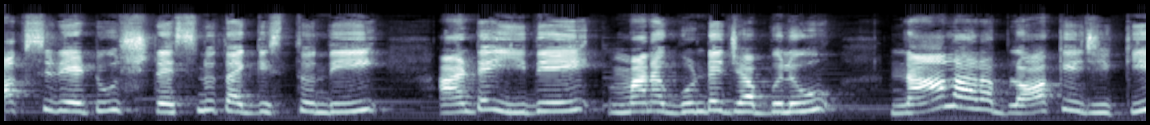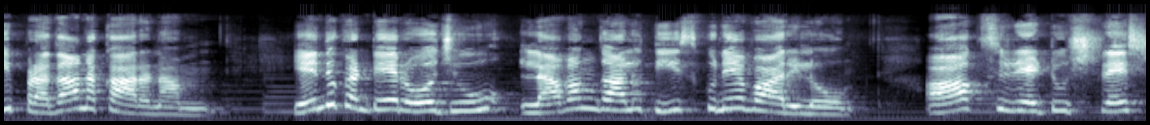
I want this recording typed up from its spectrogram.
ఆక్సిడేటివ్ స్ట్రెస్ను తగ్గిస్తుంది. అంటే ఇదే మన గుండె జబ్బులు నాళాల బ్లాకేజీకి ప్రధాన కారణం. ఎందుకంటే రోజు లవంగాలు తీసుకునే వారిలో ఆక్సిడేటివ్ స్ట్రెస్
